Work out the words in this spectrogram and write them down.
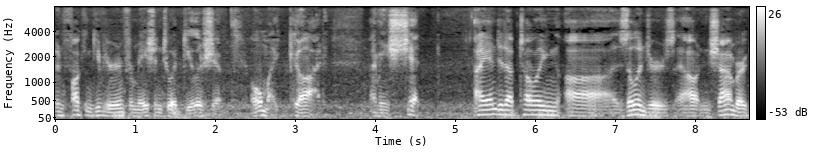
and fucking give your information to a dealership. Oh my god. I mean, shit. I ended up telling uh, Zillingers out in Schaumburg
